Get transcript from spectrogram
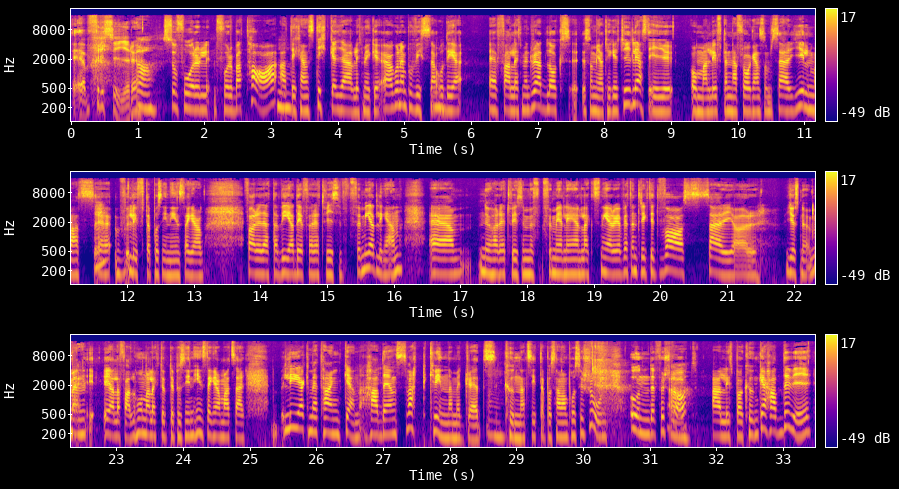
eh, frisyr Ja. så får du, får du bara ta att det kan sticka jävligt mycket i ögonen på vissa och det fallet med dreadlocks eh, som jag tycker är tydligast är ju om man lyfter den här frågan som Sär Yilmaz Mm. eh, lyfte på sin Instagram. Före detta vd för Rättviseförmedlingen. Eh, nu har Rättviseförmedlingen lagts ner och jag vet inte riktigt vad Sär gör just nu. Men i, i alla fall, hon har lagt upp det på sin Instagram att så här, lek med tanken. Hade en svart kvinna med dreads Mm. kunnat sitta på samma position? Underförstått. Alice Bah Kuhnke hade vi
